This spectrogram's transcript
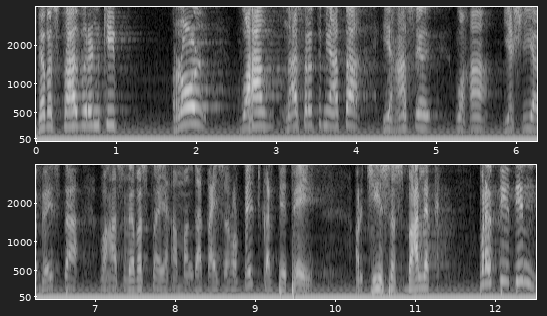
व्यवस्था विवरण की रोल वहाँ नासरत में आता यहाँ से वहाँ यशिया भेजता वहाँ से व्यवस्था यहाँ मंगाता ऐसे रोटेट करते थे। और जीसस बालक प्रतिदिन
